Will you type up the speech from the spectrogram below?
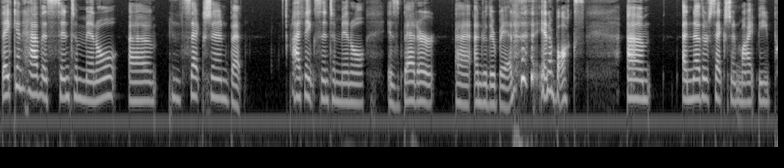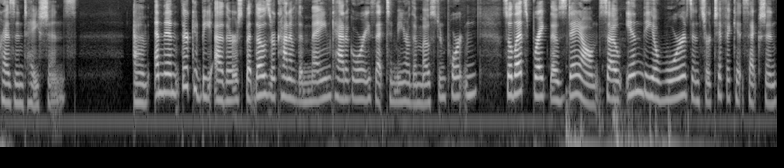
they can have a sentimental um, section, but I think sentimental is better uh, under their bed in a box. Um, another section might be presentations. Um, and then there could be others, but those are kind of the main categories that to me are the most important. So let's break those down. So, in the awards and certificate section,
